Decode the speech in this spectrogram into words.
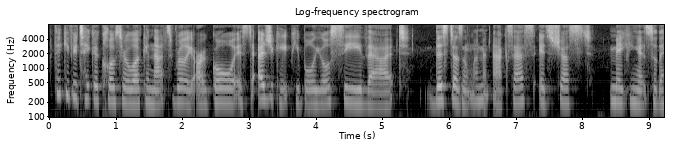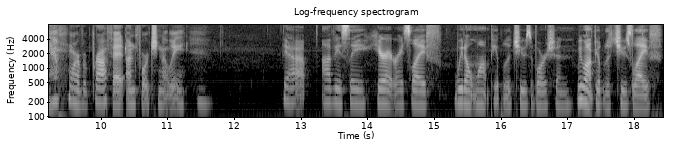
I think if you take a closer look and that's really our goal is to educate people, you'll see that this doesn't limit access. It's just making it so they have more of a profit, unfortunately. Mm. Yeah, obviously, here at Rights Life, we don't want people to choose abortion. We want people to choose life.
